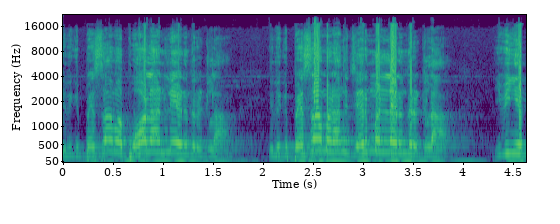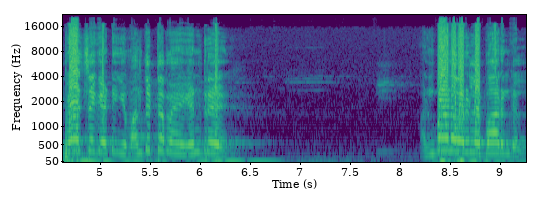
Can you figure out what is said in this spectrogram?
இதுக்கு பேசாம போலாண்ட்லேயே இருந்திருக்கலாம். இதுக்கு பேசாம நாங்க ஜெர்மன்ல இருந்திருக்கலாம். இவங்க பேச்சை கேட்டு இங்க வந்துட்டோமே என்று அன்பானவர்களை பாருங்கள்.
